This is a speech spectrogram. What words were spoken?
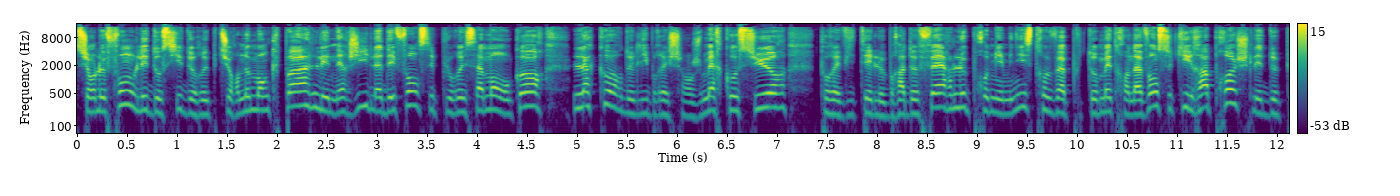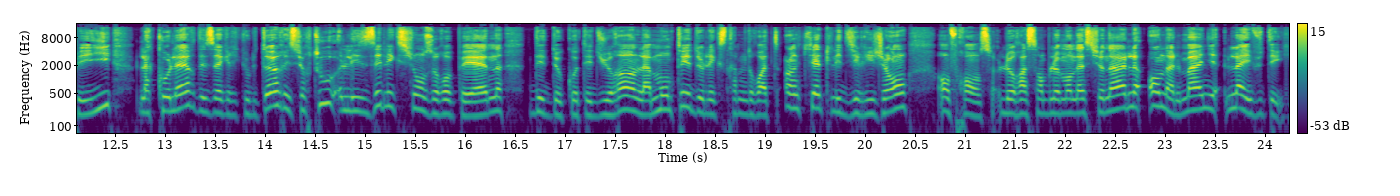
Sur le fond, les dossiers de rupture ne manquent pas, l'énergie, la défense et plus récemment encore, l'accord de libre-échange Mercosur. Pour éviter le bras de fer, le Premier ministre va plutôt mettre en avant ce qui rapproche les deux pays, la colère des agriculteurs et surtout les élections européennes Des deux côtés du Rhin, la montée de l'extrême droite inquiète les dirigeants. En France, le Rassemblement national. En Allemagne, l'AFD.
